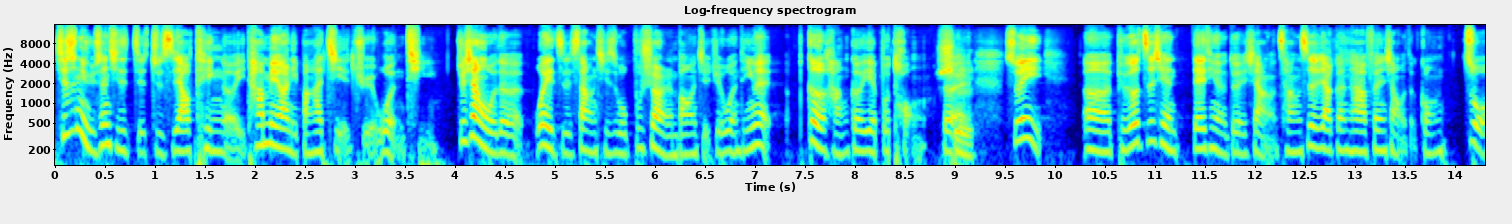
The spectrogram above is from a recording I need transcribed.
其实女生其实只只是要听而已，她没有让你帮她解决问题。就像我的位置上，其实我不需要人帮我解决问题，因为各行各业不同，对。所以呃，比如说之前 dating 的对象，尝试要跟他分享我的工作，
